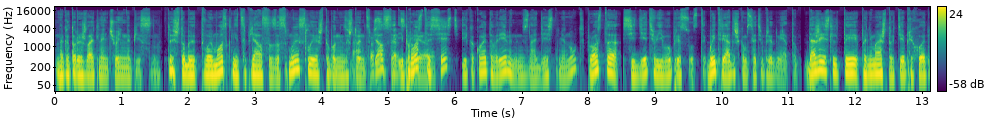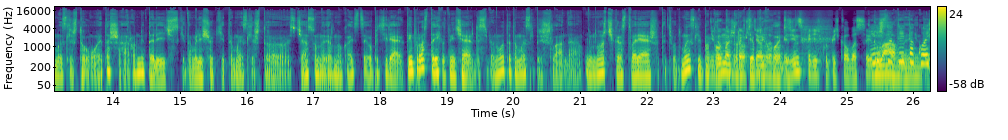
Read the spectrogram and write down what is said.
на которой желательно ничего не написано. То есть чтобы твой мозг не цеплялся за смыслы, чтобы он ни за что Да, не просто цеплялся, и просто сесть и какое-то время, ну, не знаю, 10 минут, просто сидеть в его присутствии, быть рядышком с этим предметом. Даже если ты понимаешь, что к тебе приходят мысли, что о, это шар, он металлический, там, или еще какие-то мысли, что сейчас он, наверное, укатится, я его потеряю. Ты просто их отмечаешь для себя. Ну вот эта мысль пришла, да. Немножечко растворяешь вот эти вот мысли, Не потом, думаешь о том, которые к что тебе в приходят. магазин сходить, купить колбасы? Или что Главное, ты не такой думаешь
